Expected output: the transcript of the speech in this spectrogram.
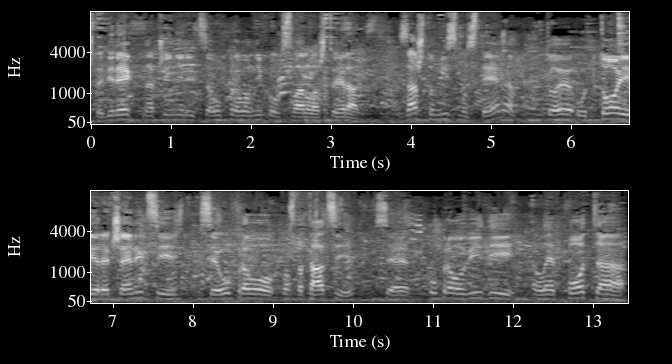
što je direktna činjenica upravo njihovog stvaralaštva i rada. Zašto mi smo stena? To je u toj rečenici se upravo konstataciji se upravo vidi lepota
